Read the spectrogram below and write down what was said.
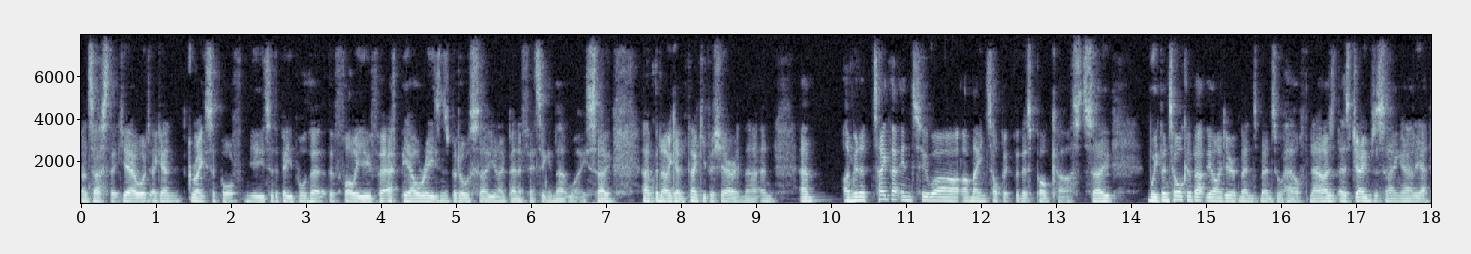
Fantastic. Yeah. Well, again, great support from you to the people that, that follow you for FPL reasons, but also, you know, benefiting in that way. So, uh, but no, again, thank you for sharing that. And um, I'm going to take that into our, our main topic for this podcast. So, we've been talking about the idea of men's mental health. Now, as, as James was saying earlier,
